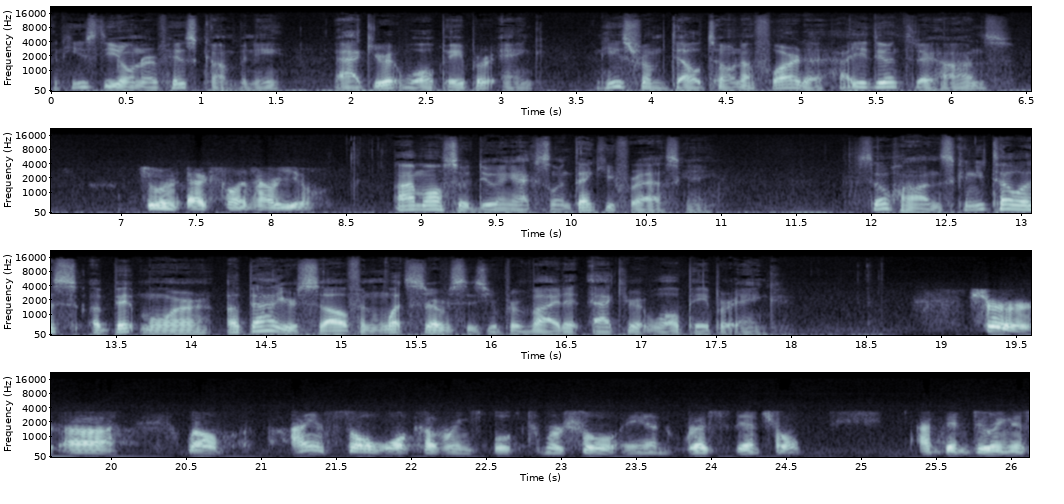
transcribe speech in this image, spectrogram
and he's the owner of his company, Accurate Wallpaper Inc., and he's from Deltona, Florida. How are you doing today, Hans? Doing excellent. How are you? I'm also doing excellent. Thank you for asking. So, Hans, can you tell us a bit more about yourself and what services you provide at Accurate Wallpaper Inc.? Sure. Uh, well, I install wall coverings, both commercial and residential. I've been doing this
